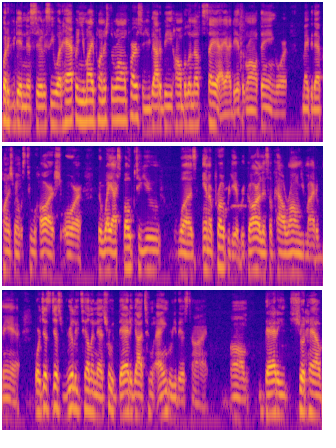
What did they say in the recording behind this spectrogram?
but if you didn't necessarily see what happened, you might punish the wrong person. You got to be humble enough to say, hey, I did the wrong thing, or maybe that punishment was too harsh or the way I spoke to you was inappropriate regardless of how wrong you might have been. Or just just really telling that truth. Daddy got too angry this time. Um, daddy should have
